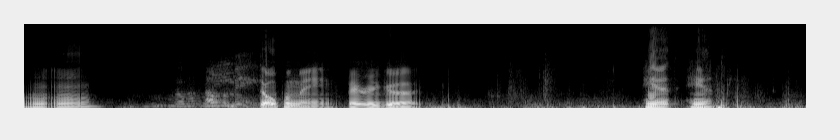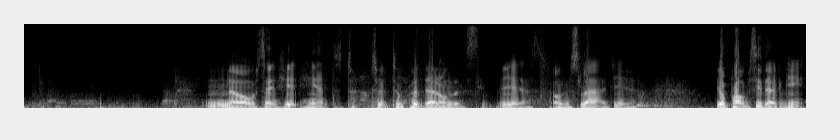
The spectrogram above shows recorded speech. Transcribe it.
Mm-mm. Dopamine. Dopamine. Very good. Hint, hint. No, I was saying hit hint to, to, to put that on the yes on the slide. Yeah, you'll probably see that again.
